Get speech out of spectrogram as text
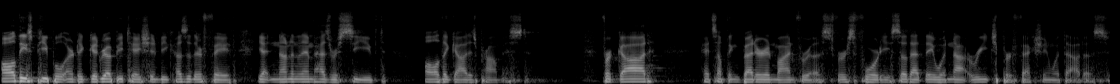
All these people earned a good reputation because of their faith, yet none of them has received all that God has promised. For God had something better in mind for us, verse 40, so that they would not reach perfection without us.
